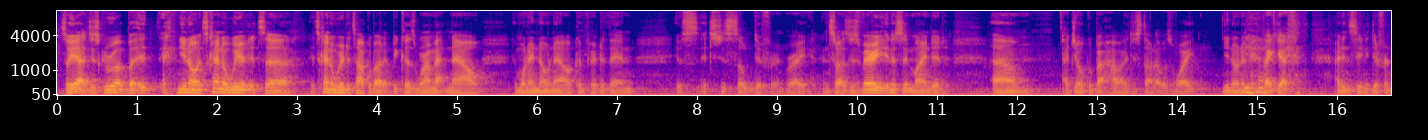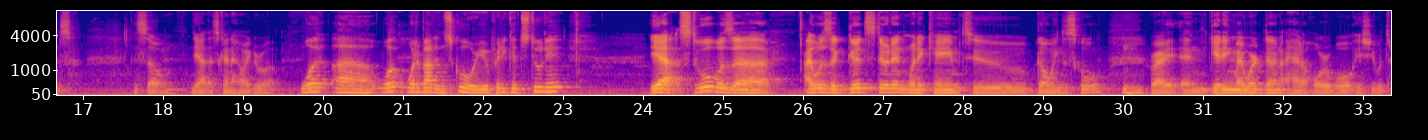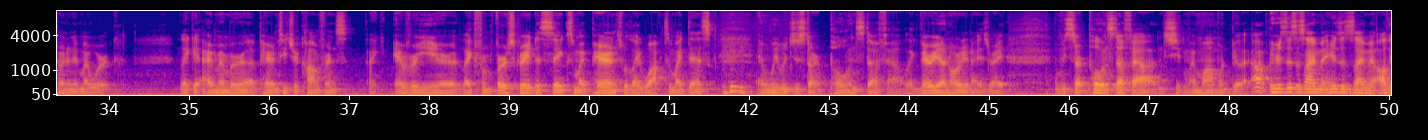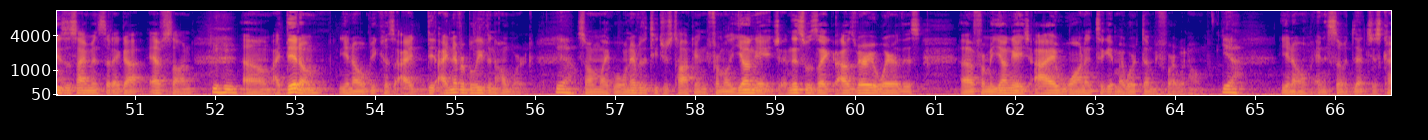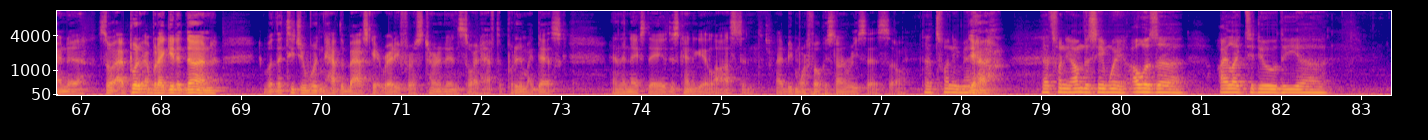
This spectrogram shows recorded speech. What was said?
So yeah, just grew up. But it, you know, it's kind of weird. It's uh, it's kind of weird to talk about it because where I'm at now and what I know now compared to then, it was it's just so different, right? And so I was just very innocent minded. Um, I joke about how I just thought I was white. You know what I mean? Yeah. Like I, I didn't see any difference. And so yeah, that's kind of how I grew up. What uh what what about in school? Were you a pretty good student? Yeah, school was uh I was a good student when it came to going to school, Mm-hmm. right? And getting my work done. I had a horrible issue with turning in my work. Like I remember a parent teacher conference like every year, like from first grade to sixth, my parents would like walk to my desk and we would just start pulling stuff out, like very unorganized, right? And we start pulling stuff out, and she, my mom would be like, "Oh, here's this assignment, here's this assignment, all these assignments that I got Fs on." Mm-hmm. Um, I did them, you know, because I did, I never believed in homework. Yeah. So I'm like, well, whenever the teacher's talking from a young age, and this was like I was very aware of this uh, from a young age. I wanted to get my work done before I went home, Yeah. you know, and so that just kind of so I put, but I get it done, but the teacher wouldn't have the basket ready for us to turn it in, so I'd have to put it in my desk, and the next day it just kind of get lost, and I'd be more focused on recess. So That's funny, man. yeah, That's funny. I'm the same way. I was uh I like to do the uh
